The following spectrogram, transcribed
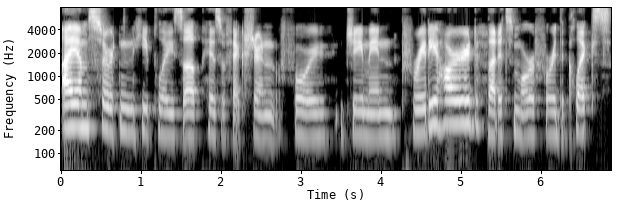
I am certain he plays up his affection for Jimin pretty hard, that it's more for the clicks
